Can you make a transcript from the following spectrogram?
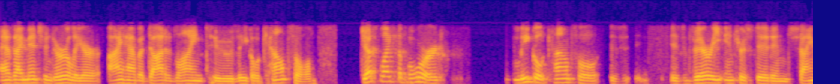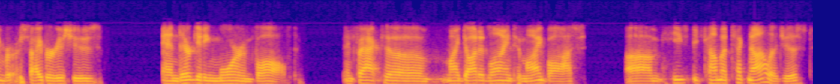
as I mentioned earlier, I have a dotted line to legal counsel. Just like the board, legal counsel is is very interested in cyber cyber issues, and they're getting more involved. In fact, uh, my dotted line to my boss, um, he's become a technologist,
